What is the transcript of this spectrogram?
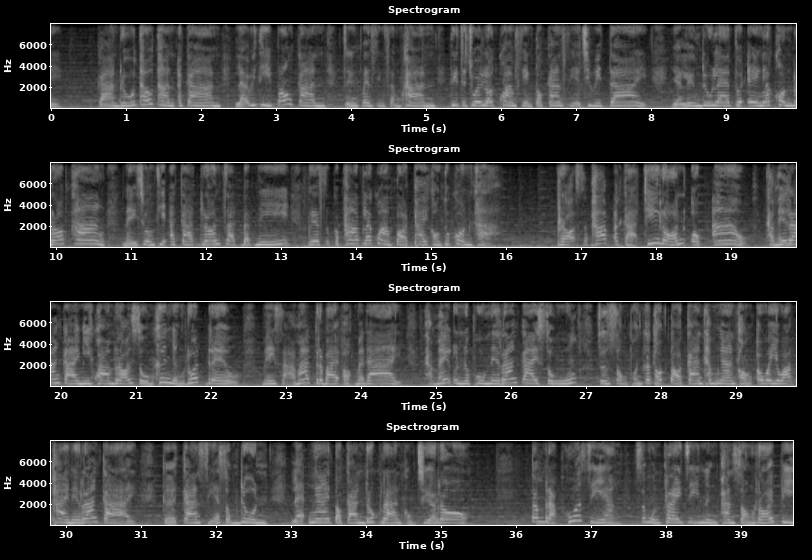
การรู้เท่าทันอาการ และวิธีป้องกันจึงเป็นสิ่งสำคัญที่จะช่วยลดความเสี่ยงต่อการเสียชีวิตได้ อย่าลืมดูแลตัวเองและคนรอบข้าง ในช่วงที่อากาศร้อนจัดแบบนี้ เพื่อสุขภาพและความปลอดภัยของทุกคนค่ะ ราะสภาพอากาศที่ร้อนอบอ้าวทำให้ร่างกายมีความร้อนสูงขึ้นอย่างรวดเร็ว ไม่สามารถระบายออกมาได้ทำให้อุณหภูมิในร่างกายสูง จนส่งผลกระทบต่อการทำงานของอวัยวะภายในร่างกาย เกิดการเสียสมดุล และง่ายต่อการรุกรานของเชื้อโรคตำรับหัวเสียง สมุนไพรจีน 1,200 ปี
